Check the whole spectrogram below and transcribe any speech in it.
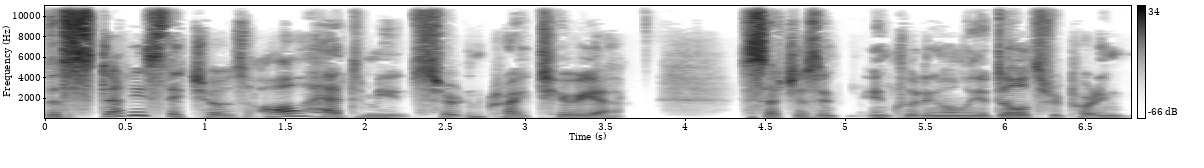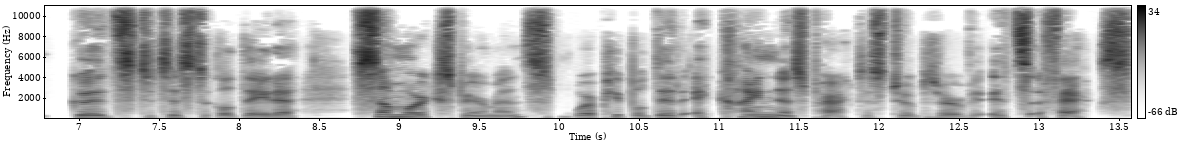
The studies they chose all had to meet certain criteria, such as in, including only adults reporting good statistical data. Some were experiments where people did a kindness practice to observe its effects,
